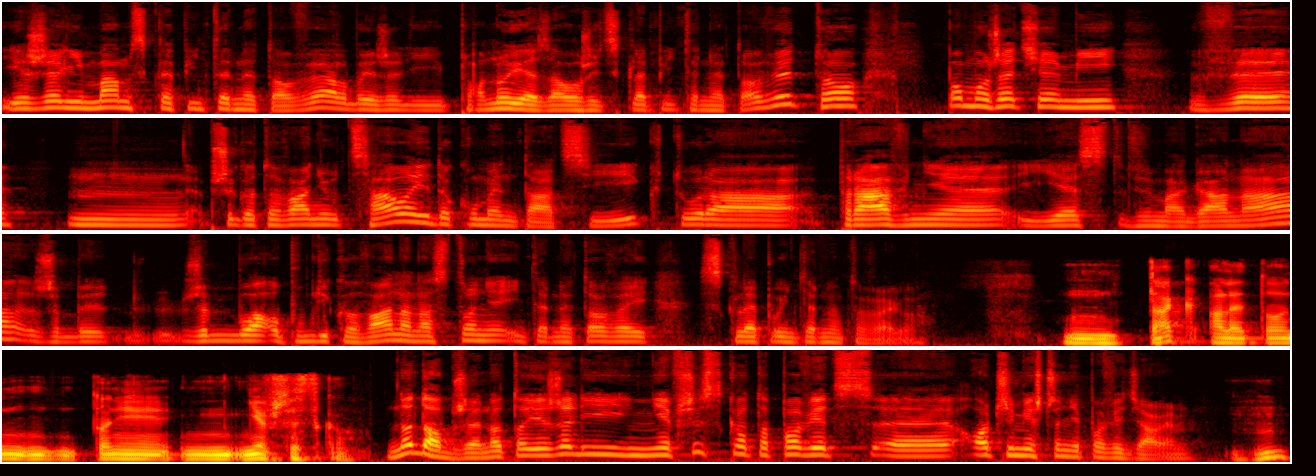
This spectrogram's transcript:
jeżeli mam sklep internetowy albo jeżeli planuję założyć sklep internetowy, to pomożecie mi w mm, przygotowaniu całej dokumentacji, która prawnie jest wymagana, żeby, żeby była opublikowana na stronie internetowej sklepu internetowego. Mm, tak, ale to, to nie, nie wszystko. No dobrze, no to jeżeli nie wszystko, to powiedz, e, o czym jeszcze nie powiedziałem. Mhm.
